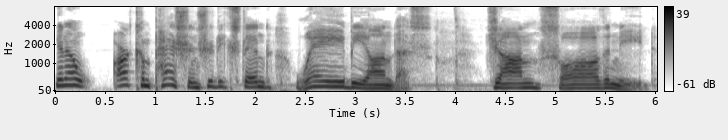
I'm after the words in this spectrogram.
You know, our compassion should extend way beyond us. John saw the need.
